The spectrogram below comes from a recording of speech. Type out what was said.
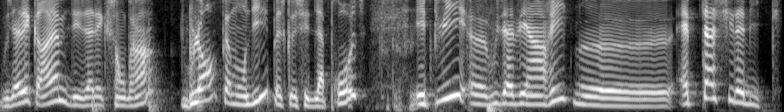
vous avez quand même des alexandrins blancs, comme on dit, parce que c'est de la prose. Et puis, euh, vous avez un rythme euh, heptasyllabique.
